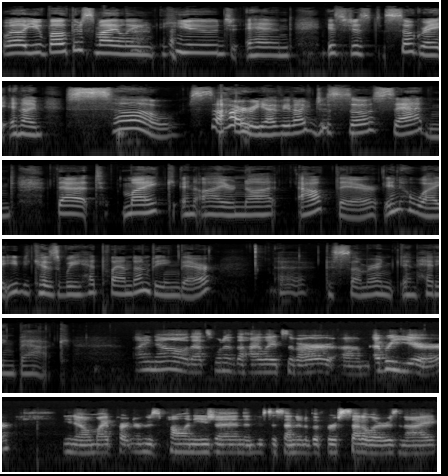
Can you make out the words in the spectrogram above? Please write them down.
well, you both are smiling huge, and it's just so great. And I'm so sorry. I mean, I'm just so saddened that Mike and I are not out there in Hawaii because we had planned on being there uh, this summer and, and heading back. I know that's one of the highlights of our um, every year. You know, my partner who's Polynesian and who's descendant of the first settlers, and I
